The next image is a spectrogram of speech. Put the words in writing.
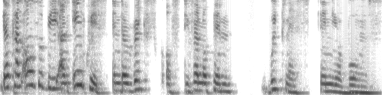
There can also be an increase in the risk of developing weakness in your bones.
